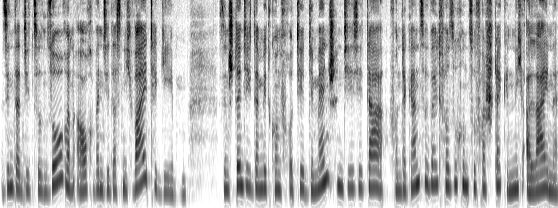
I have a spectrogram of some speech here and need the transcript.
sind dann die Sensoren auch, wenn sie das nicht weitergeben, sind ständig damit konfrontiert. Die Menschen, die sie da von der ganzen Welt versuchen zu verstecken, nicht alleine.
